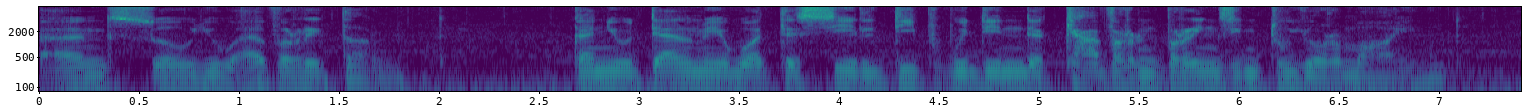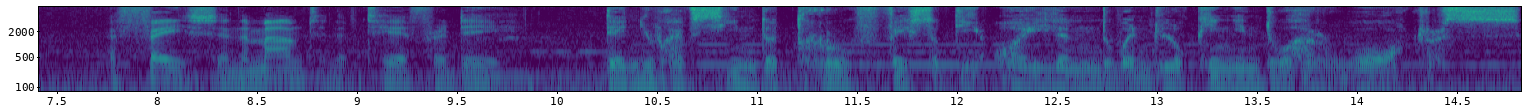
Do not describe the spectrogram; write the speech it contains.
And so you have returned. Can you tell me what the seal deep within the cavern brings into your mind? A face in the mountain of Teofredi. Then you have seen the true face of the island when looking into her waters.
